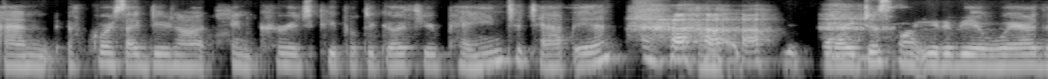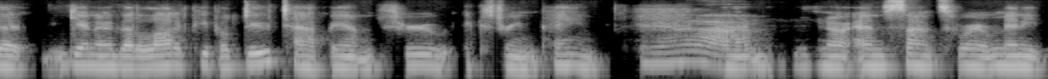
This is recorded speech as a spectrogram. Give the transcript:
And of course, I do not encourage people to go through pain to tap in. Uh, but I just want you to be aware that, you know, that a lot of people do tap in through extreme pain. Yeah. Um, you know, and so that's where many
